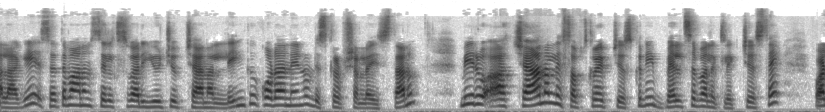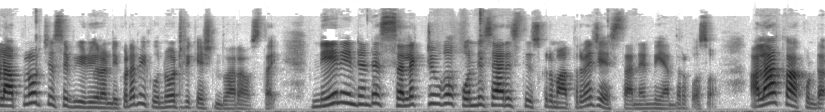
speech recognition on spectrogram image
అలాగే శతమానం సిల్క్స్ వారి యూట్యూబ్ ఛానల్ లింక్ కూడా నేను డిస్క్రిప్షన్లో ఇస్తాను. మీరు ఆ ఛానల్ని సబ్స్క్రైబ్ చేసుకుని బెల్ సింబల్ని క్లిక్ చేస్తే వాళ్ళు అప్లోడ్ చేసే వీడియోలన్నీ కూడా మీకు నోటిఫికేషన్ ద్వారా వస్తాయి. నేనేంటంటే సెలెక్టివ్గా కొన్ని శారీస్ తీసుకుని మాత్రమే చేస్తాను నేను మీ అందరి కోసం. అలా కాకుండా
